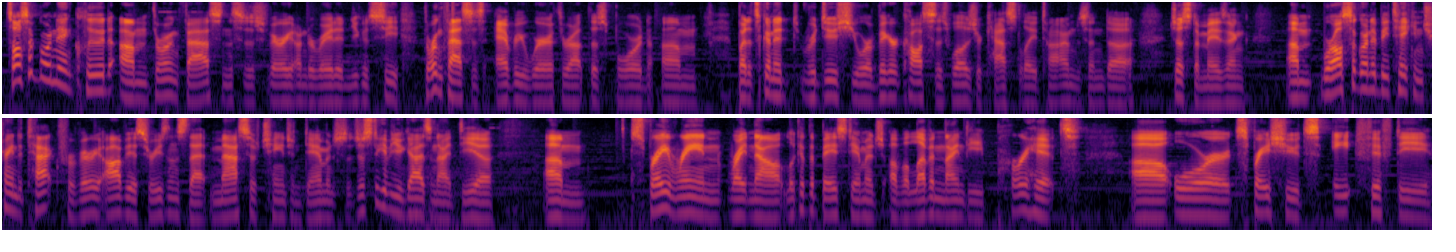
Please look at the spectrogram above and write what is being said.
It's also going to include um, throwing fast, and this is very underrated. You can see throwing fast is everywhere throughout this board, um, but it's going to reduce your vigor costs as well as your cast delay times, and uh, just amazing. Um, we're also going to be taking trained attack for very obvious reasons, that massive change in damage. So just to give you guys an idea, um, Spray Rain right now, look at the base damage of 1190 per hit, uh, or Spray shoots 850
